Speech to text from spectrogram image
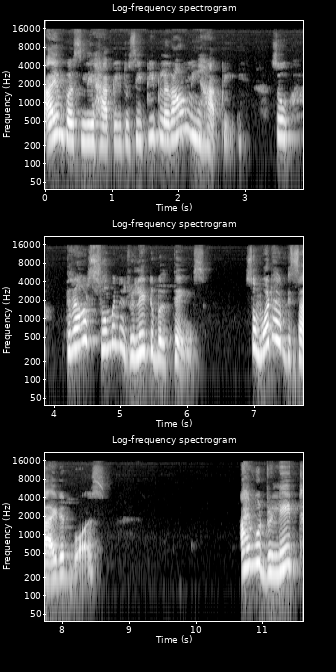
I am personally happy to see people around me happy. So there are so many relatable things. So what I've decided was I would relate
